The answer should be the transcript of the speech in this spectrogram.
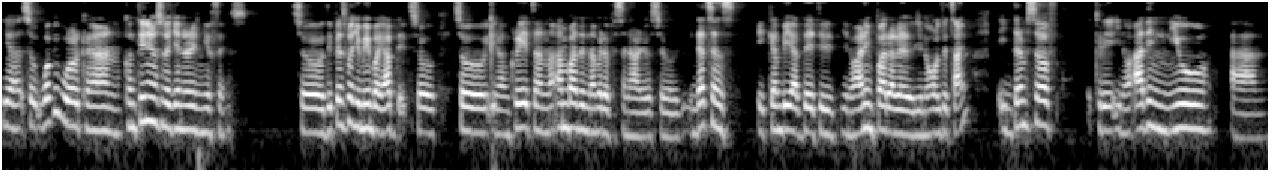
Yeah, so Waabi World can continuously generate new things. So it depends what you mean by update. So so you know create an unbounded number of scenarios. So in that sense, it can be updated, you know, and in parallel, you know, all the time. In terms of create, you know, adding new um,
